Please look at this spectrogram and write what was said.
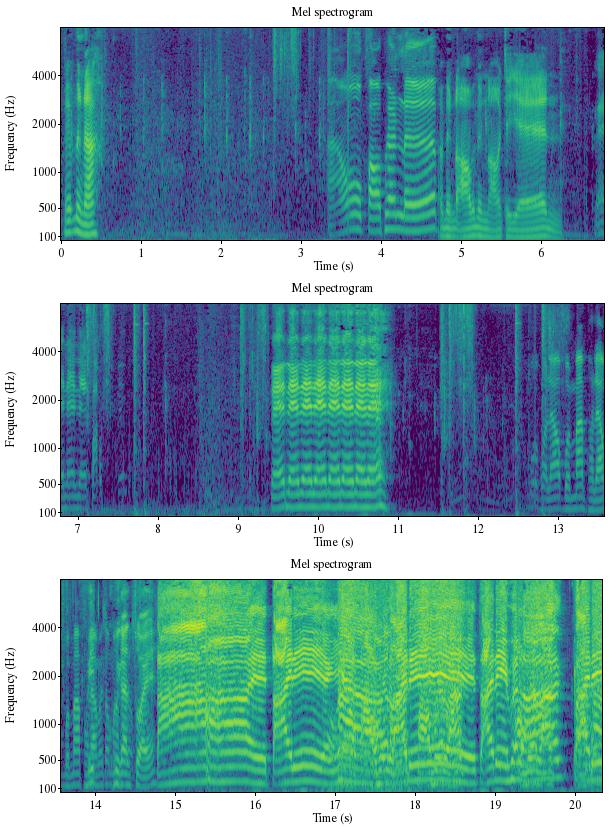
แป๊บนึงนะ เอาเปาเพื่อนเลิฟแป๊บนึงน้องแป๊บนึงน้องใจเย็นไหนไหนไหนปั๊บไหนไหนไหนไหนไหนไหนไหนไหนพอแล้วบนบ้านพอแล้วบนบ้านพอแล้วไม่ต้องคุยกันสวยตายตายดิอย่างเงี้ยเปล่าเพื่อนรักตายดิเปล่าเพื่อนรักตายดิเพื่อนรักตายดิ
